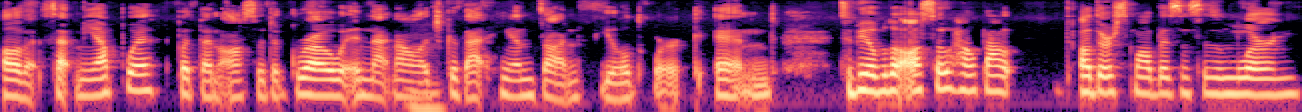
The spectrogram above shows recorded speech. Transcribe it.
all it set me up with, but then also to grow in that knowledge, mm-hmm. get that hands on field work, and to be able to also help out other small businesses and learn,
